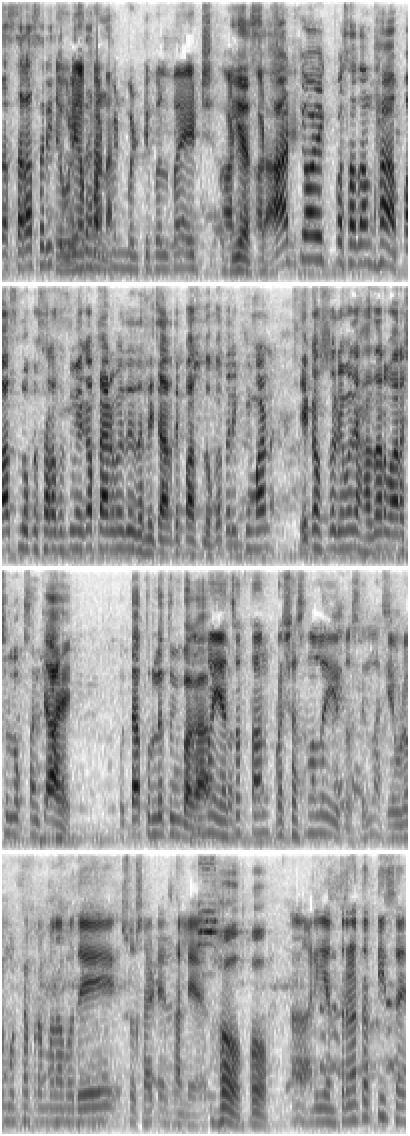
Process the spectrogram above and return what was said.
तर सरासरी तेवढी तुम्ही धरा ना. Apartment multiple by eight yes आठ किंवा एक साधारण हा पाच लोक सरासरी तुम्ही एका फ्लॅटमध्ये धरले चार ते पाच लोक तरी किमान एका सोसायटीमध्ये हजार बाराशे लोकसंख्या आहे. तर त्या तुलनेत तुम्ही बघा. मग याचा ताण प्रशासनाला येत असेल ना एवढ्या मोठ्या प्रमाणामध्ये सोसायट्या झाल्या आहेत. हो हो. हा, आणि यंत्रणा तर तीच आहे.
